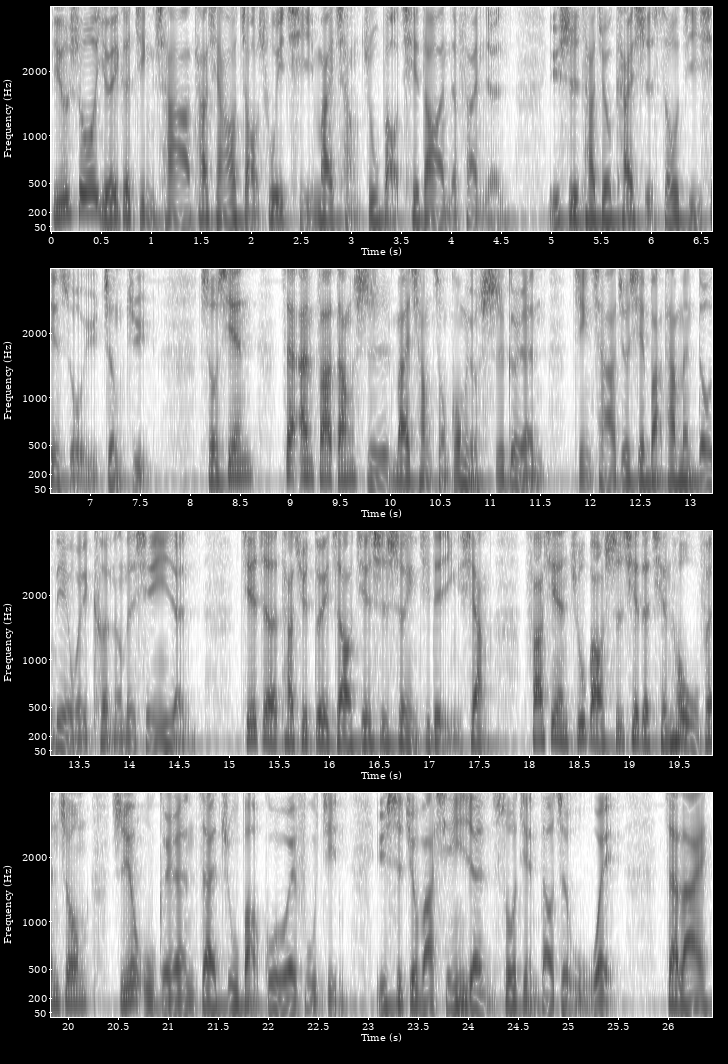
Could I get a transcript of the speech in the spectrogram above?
比如说，有一个警察，他想要找出一起卖场珠宝窃盗案的犯人，于是他就开始搜集线索与证据。首先，在案发当时，卖场总共有十个人，警察就先把他们都列为可能的嫌疑人。接着，他去对照监视摄影机的影像，发现珠宝失窃的前后五分钟，只有五个人在珠宝柜位附近，于是就把嫌疑人缩减到这五位。再来，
